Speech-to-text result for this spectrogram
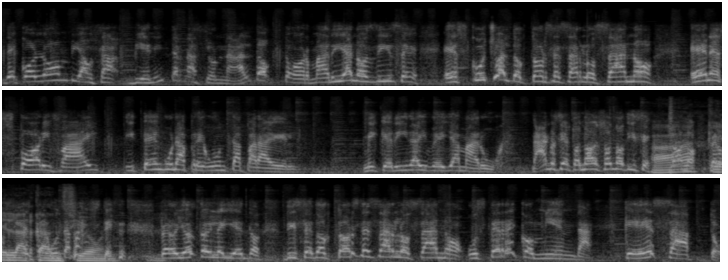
de Colombia, o sea, bien internacional, doctor. María nos dice, escucho al doctor César Lozano en Spotify y tengo una pregunta para él. Mi querida y bella Maruja. Ah, no es cierto, no, eso no dice. Ah, no, no, pero la canción. usted. Pero yo estoy leyendo. Dice, doctor César Lozano, ¿usted recomienda que es apto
